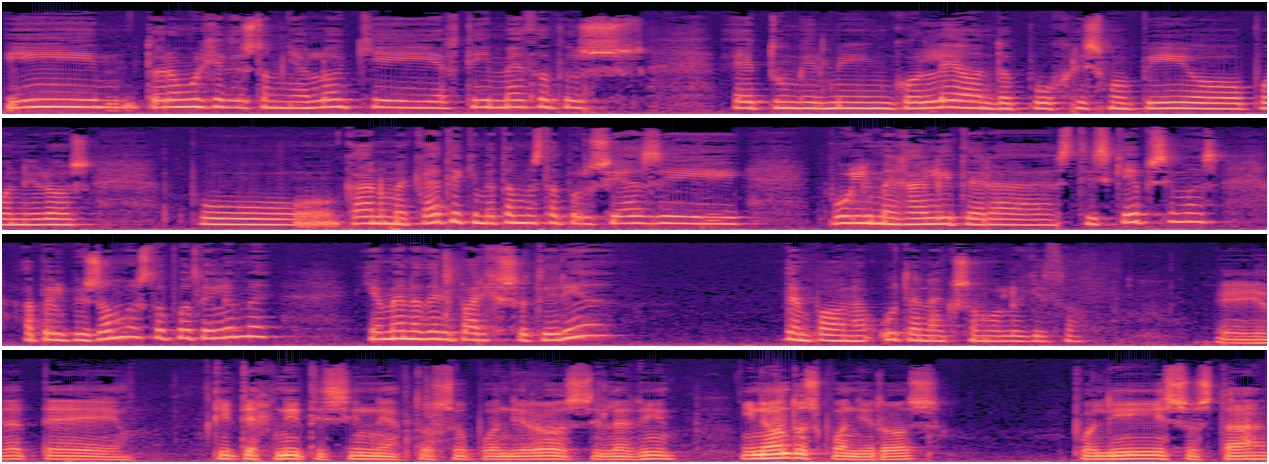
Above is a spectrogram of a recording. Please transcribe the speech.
Ή τώρα μου έρχεται στο μυαλό και αυτή η μέθοδος ε, του μυρμηγκολέοντα που χρησιμοποιεί ο πονηρός που κάνουμε κάτι και μετά μας τα παρουσιάζει πολύ μεγαλύτερα στη σκέψη μας. Απελπιζόμαστε οπότε λέμε για μένα δεν υπάρχει σωτηρία δεν πάω να, ούτε να εξομολογηθώ. Ε, είδατε τι τεχνίτης είναι αυτός ο πονηρός δηλαδή είναι όντως πονηρός. Πολύ σωστά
